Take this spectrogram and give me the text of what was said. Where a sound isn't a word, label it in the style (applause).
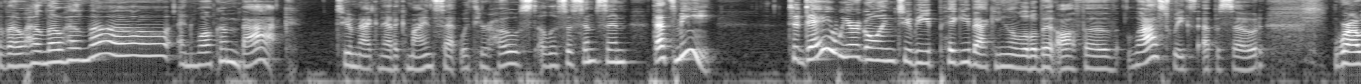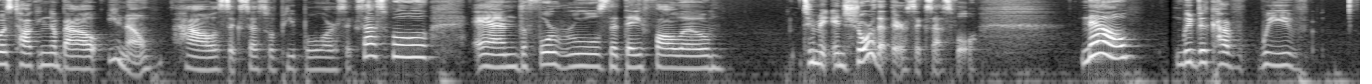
Hello, hello, hello, and welcome back to Magnetic Mindset with your host, Alyssa Simpson. That's me. Today, we are going to be piggybacking a little bit off of last week's episode where I was talking about, you know, how successful people are successful and the four rules that they follow to ensure that they're successful. Now, we've discovered, we've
